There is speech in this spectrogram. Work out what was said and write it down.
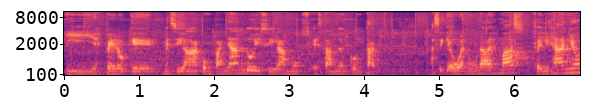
y espero que me sigan acompañando y sigamos estando en contacto. Así que bueno, una vez más, feliz año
